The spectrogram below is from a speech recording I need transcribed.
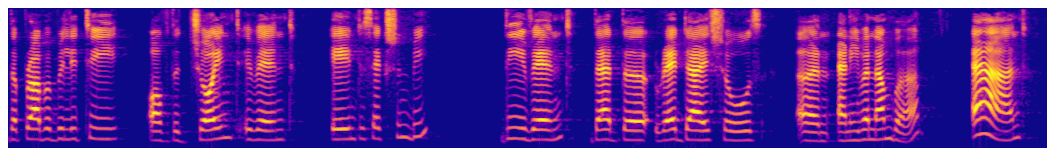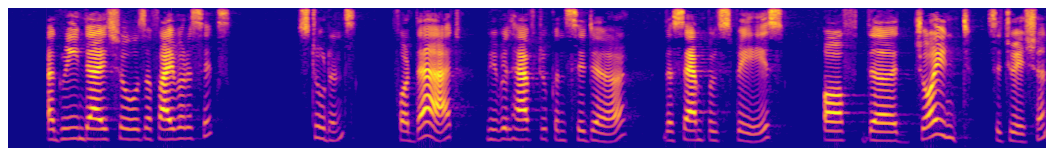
the probability of the joint event A intersection B? The event that the red die shows an, an even number and a green die shows a 5 or a 6? Students, for that we will have to consider the sample space of the joint situation.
